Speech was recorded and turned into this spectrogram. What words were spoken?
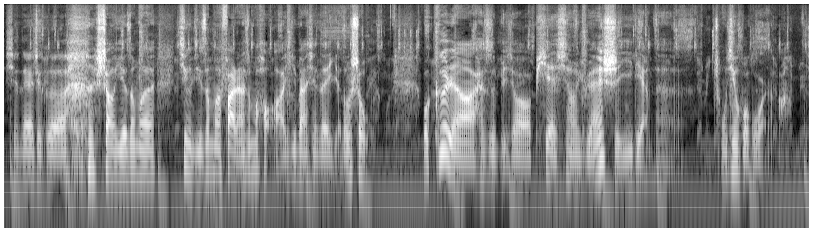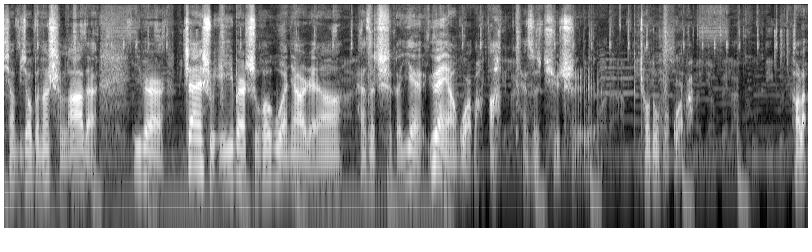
现在这个 商业这么经济这么发展这么好啊，一般现在也都收了。我个人啊，还是比较偏向原始一点的重庆火锅的啊，像比较不能吃辣的，一边蘸水一边吃火锅那样人啊，还是吃个鸳鸳鸯锅吧啊，还是去吃成都火锅吧。好了，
